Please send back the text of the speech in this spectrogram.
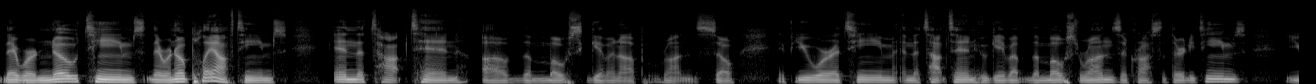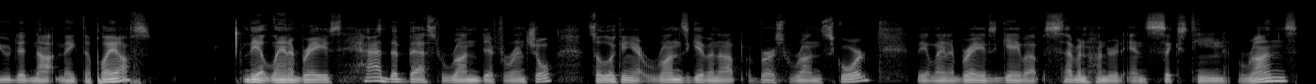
There were no teams, there were no playoff teams in the top 10 of the most given up runs. So if you were a team in the top 10 who gave up the most runs across the 30 teams, you did not make the playoffs. The Atlanta Braves had the best run differential. So, looking at runs given up versus runs scored, the Atlanta Braves gave up 716 runs,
